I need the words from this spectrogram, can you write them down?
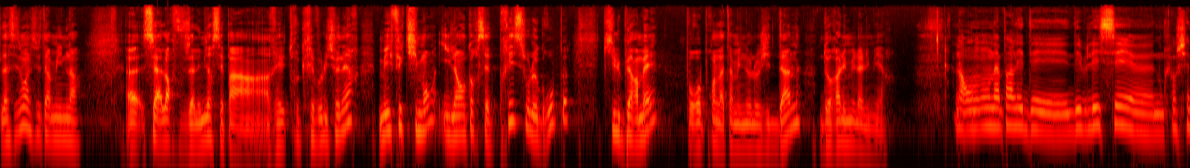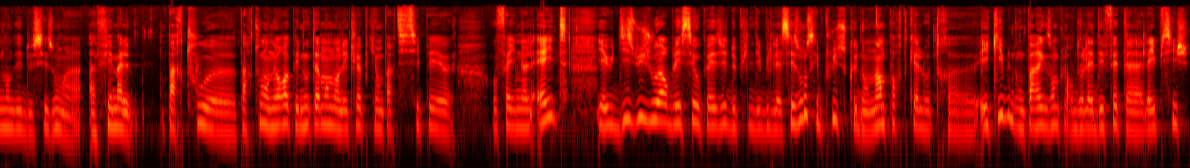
la saison elle se termine là. Euh, c'est alors vous allez me dire c'est pas un truc révolutionnaire, mais effectivement, il a encore cette prise sur le groupe qui lui permet, pour reprendre la terminologie de Dan, de rallumer la lumière. Alors, on a parlé des, blessés, euh, donc l'enchaînement des deux saisons a, fait mal partout, euh, partout en Europe et notamment dans les clubs qui ont participé euh, au Final 8. Il y a eu 18 joueurs blessés au PSG depuis le début de la saison, c'est plus que dans n'importe quelle autre équipe. Donc, par exemple, lors de la défaite à Leipzig,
